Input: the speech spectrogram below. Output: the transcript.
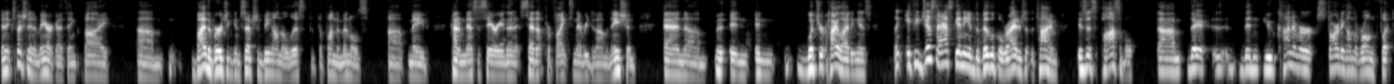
and especially in America, I think by um, by the virgin conception being on the list that the fundamentals uh, made kind of necessary, and then it's set up for fights in every denomination. And um, in in what you're highlighting is like if you just ask any of the biblical writers at the time, is this possible? Um, there, then you kind of are starting on the wrong foot.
